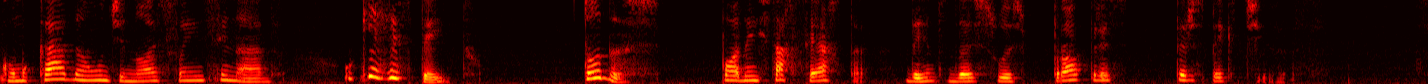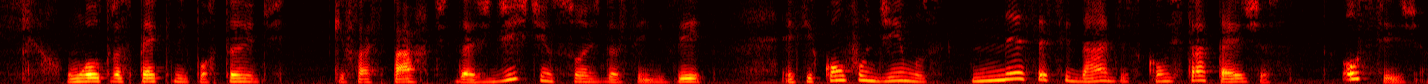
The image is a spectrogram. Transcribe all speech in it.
como cada um de nós foi ensinado. O que é respeito? Todas podem estar certas dentro das suas próprias perspectivas. Um outro aspecto importante que faz parte das distinções da CNV é que confundimos necessidades com estratégias. Ou seja,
